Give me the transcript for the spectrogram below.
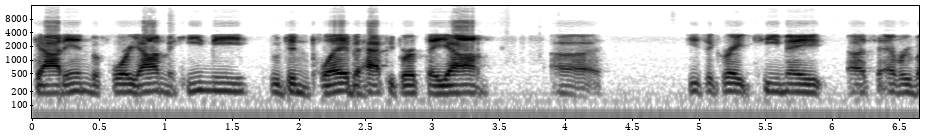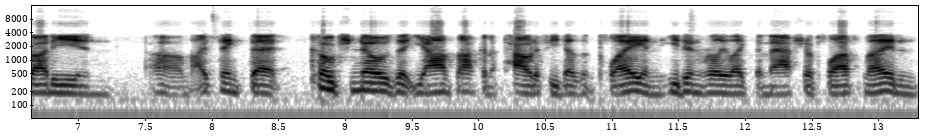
got in before Ian Mahinmi, who didn't play, but happy birthday, Ian. Uh, he's a great teammate uh, to everybody, and um, I think that coach knows that Ian's not going to pout if he doesn't play, and he didn't really like the matchups last night. And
